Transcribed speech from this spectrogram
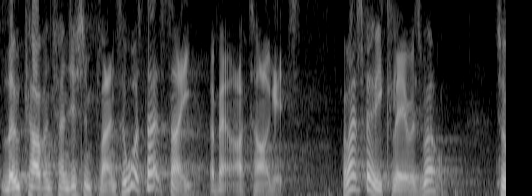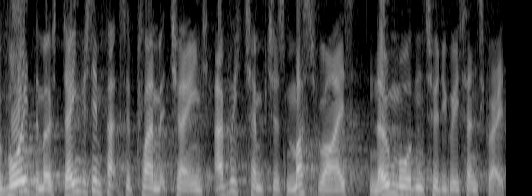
low carbon transition plan. So what's that say about our targets? Well, that's very clear as well. To avoid the most dangerous impacts of climate change, average temperatures must rise no more than 2 degrees centigrade.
